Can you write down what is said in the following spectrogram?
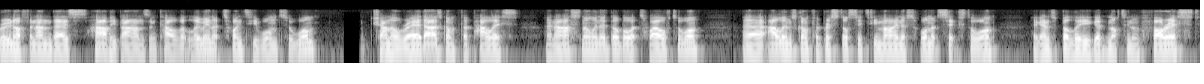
Bruno Fernandes, Harvey Barnes, and Calvert Lewin at 21 to 1. Channel Radar's gone for Palace and Arsenal in a double at 12 to 1. Uh, Alan's gone for Bristol City minus 1 at 6 to 1 against beleaguered Nottingham Forest.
